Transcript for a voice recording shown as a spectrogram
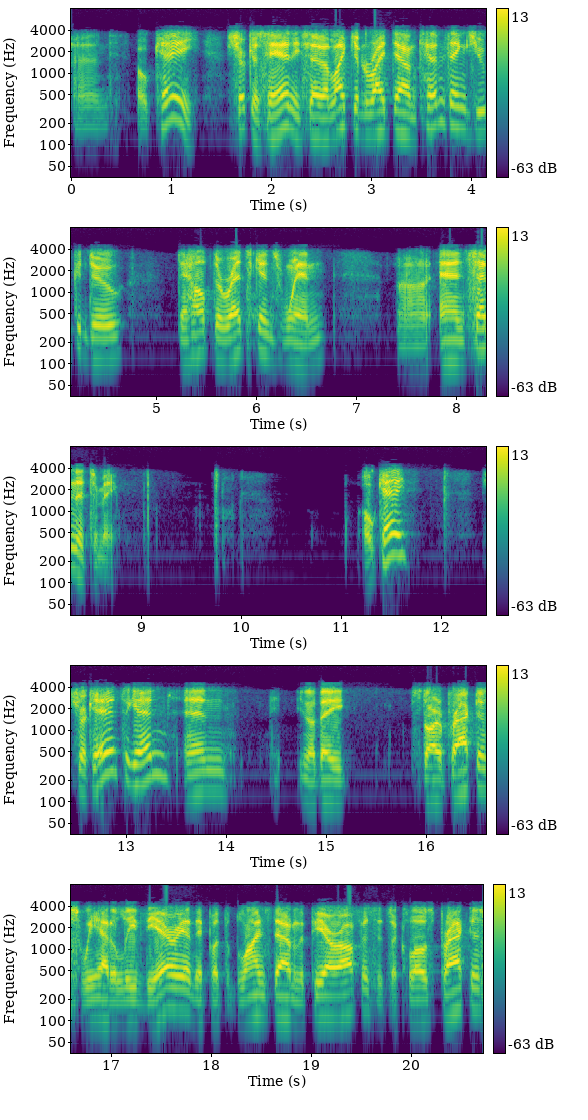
And okay, shook his hand. He said, "I'd like you to write down ten things you can do to help the Redskins win uh, and send it to me. Okay. Shook hands again, and you know they started practice. We had to leave the area. They put the blinds down in the PR office. It's a closed practice.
